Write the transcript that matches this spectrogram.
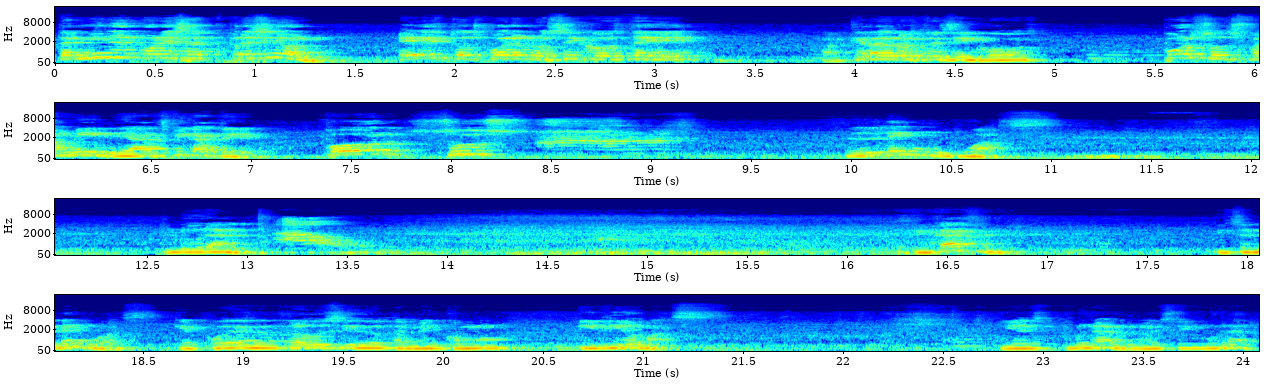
termina con esa expresión. Estos fueron los hijos de, cualquiera de los tres hijos, por sus familias, fíjate, por sus lenguas. Plural. Fijarse. Dice lenguas, que puede ser traducido también como idiomas. Y es plural, no es singular.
